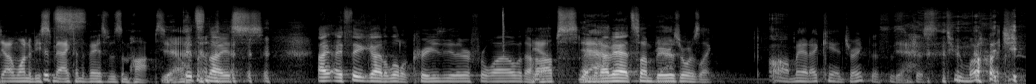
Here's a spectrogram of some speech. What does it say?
Yeah. I want to be smacked in the face with some hops. you Yeah. know? It's nice. I, I think it got a little crazy there for a while with the Yeah. hops. I mean, I've had some beers Yeah. where it was like, oh man, I can't drink this. This Yeah. is just too much.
